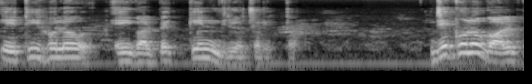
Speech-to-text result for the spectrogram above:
এটি হলো এই গল্পের কেন্দ্রীয় চরিত্র। যে কোনো গল্প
